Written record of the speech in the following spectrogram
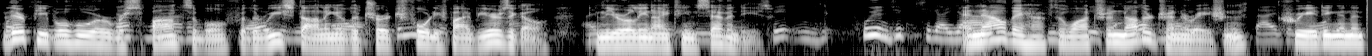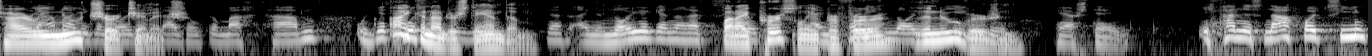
They're people who were responsible for the restyling of the church 45 years ago, in the early 1970s. And now they have to watch another generation creating an entirely new church image. I can understand them, but I personally prefer the new version. Ich kann es nachvollziehen,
